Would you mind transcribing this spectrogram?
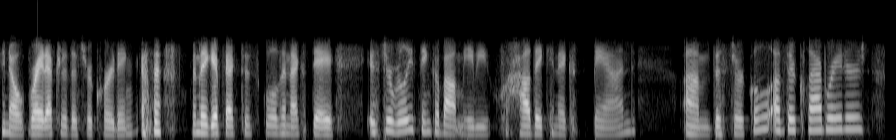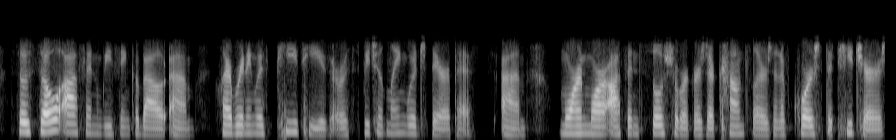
you know, right after this recording, when they get back to school the next day, is to really think about maybe how they can expand um, the circle of their collaborators. So, so often we think about um, collaborating with PTs or with speech and language therapists um, more and more often social workers or counselors, and of course the teachers.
